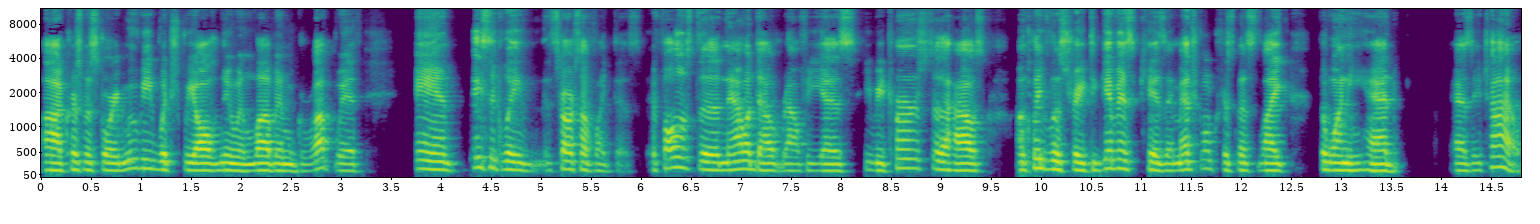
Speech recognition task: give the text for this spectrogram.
uh, Christmas Story movie, which we all knew and love and grew up with. And basically, it starts off like this: it follows the now adult Ralphie as he returns to the house on Cleveland Street to give his kids a magical Christmas like the one he had as a child,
